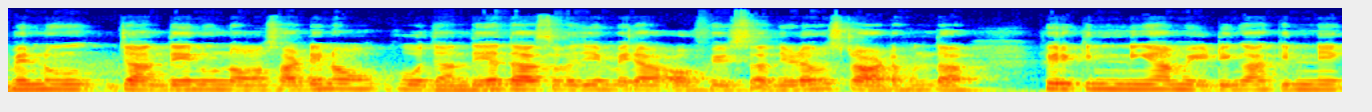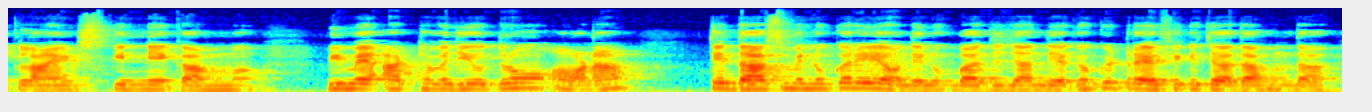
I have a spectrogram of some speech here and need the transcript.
ਮੈਨੂੰ ਜਾਂਦੇ ਨੂੰ 9:30 ਹੋ ਜਾਂਦੇ ਆ 10 ਵਜੇ ਮੇਰਾ ਆਫਿਸ ਆ ਜਿਹੜਾ ਉਹ ਸਟਾਰਟ ਹੁੰਦਾ। ਫਿਰ ਕਿੰਨੀਆਂ ਮੀਟਿੰਗਾਂ, ਕਿੰਨੇ ਕਲਾਇੰਟਸ ਕਿੰਨੇ ਕੰਮ, ਵੀ ਮੈਂ 8 ਵਜੇ ਉਧਰੋਂ ਆਉਣਾ ਤੇ 10 ਮੈਨੂੰ ਘਰੇ ਆਉਂਦੇ ਨੂੰ ਵੱਜ ਜਾਂਦੇ ਆ, ਕਿਉਂਕਿ ਟ੍ਰੈਫਿਕ ਜ਼ਿਆਦਾ ਹੁੰਦਾ।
